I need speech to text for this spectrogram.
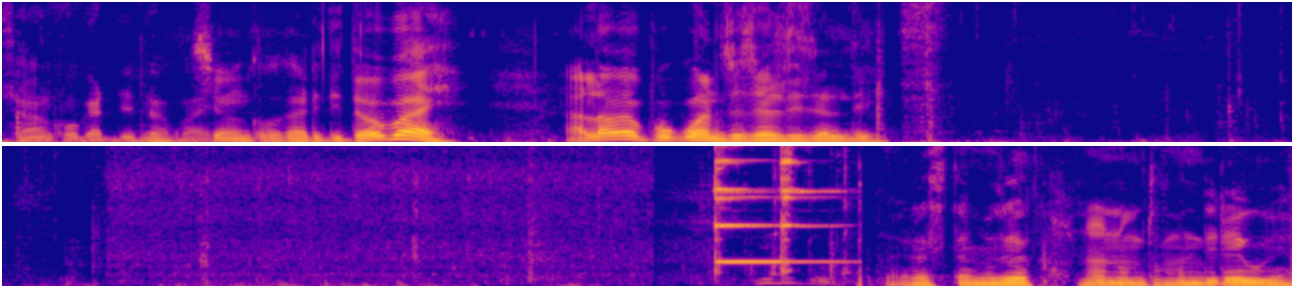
શંખ વગાડી દીધો શંખ વગાડી દીધો ભાઈ. હાલો હવે પૂગવાનું છે જલ્દી જલ્દી. રસ્તામાં જો નાનું તો મંદિર એવું છે.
